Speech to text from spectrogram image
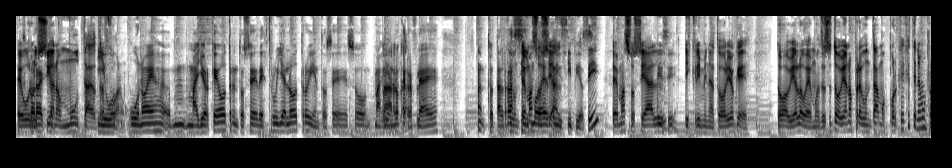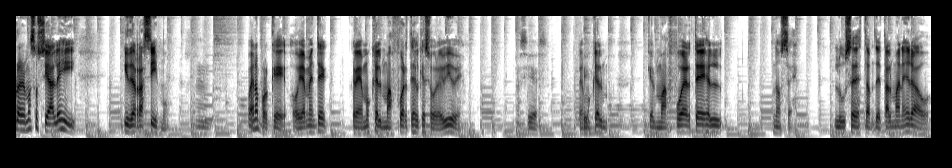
evoluciona o muta de otra y forma. uno es mayor que otro, entonces destruye al otro, y entonces eso más bien Claro, lo que refleja es total Sí, un tema racismo desde el social. principio, ¿sí? tema social Sí, sí. discriminatorio que todavía lo vemos. Entonces todavía nos preguntamos, ¿por qué es que tenemos problemas sociales y, y de racismo? Mm, Bueno, porque obviamente creemos que el más fuerte es el que sobrevive. así es. Creemos Sí. que, el, que el más fuerte es el, no sé, luce de, esta- de tal manera o...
